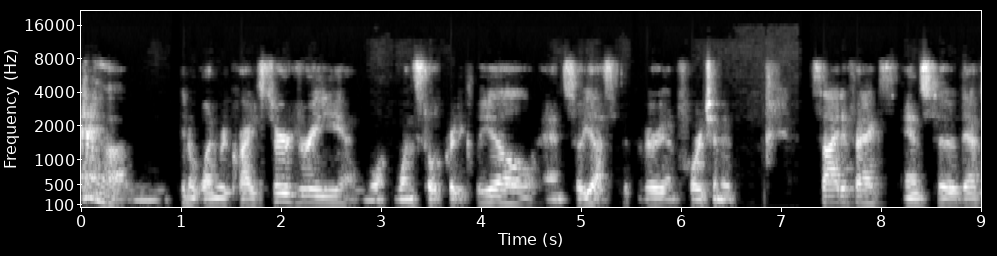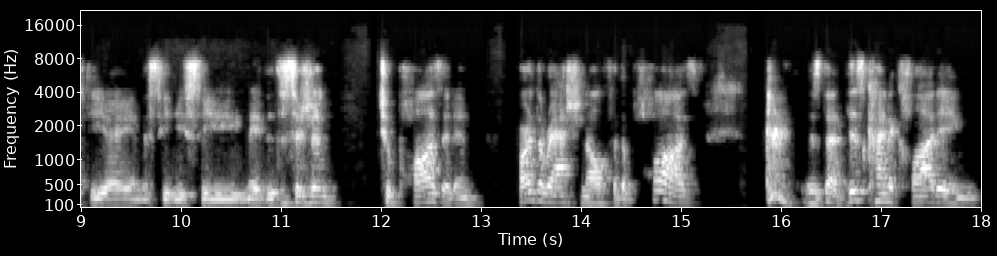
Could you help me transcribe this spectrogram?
um, you know, one required surgery and one still critically ill. And so, yes, very unfortunate side effects. And so the FDA and the CDC made the decision to pause it. And part of the rationale for the pause is that this kind of clotting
